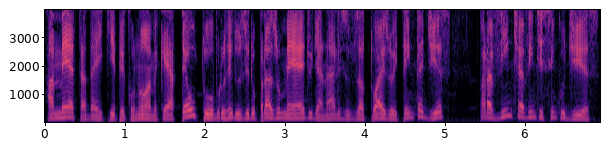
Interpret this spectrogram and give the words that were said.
A meta da equipe econômica é até outubro reduzir o prazo médio de análise dos atuais 80 dias para 20 a 25 dias.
